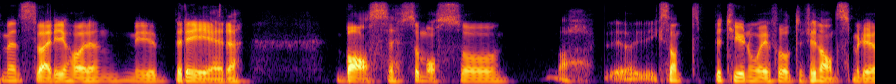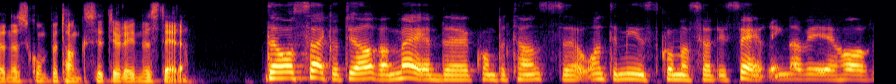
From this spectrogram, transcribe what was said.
mens Sverige har en mye bredere base, som også betyr noe i forhold til finansmiljøenes kompetanse til å investere. Det har säkert å gjøre med kompetanse og ikke minst kommersialisering. Når vi har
